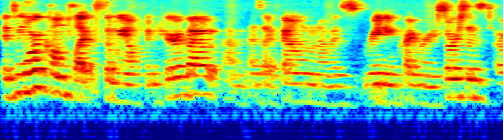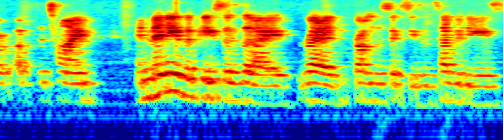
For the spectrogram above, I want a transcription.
it's more complex than we often hear about, um, as I found when I was reading primary sources of, of the time. And many of the pieces that I read from the 60s and 70s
